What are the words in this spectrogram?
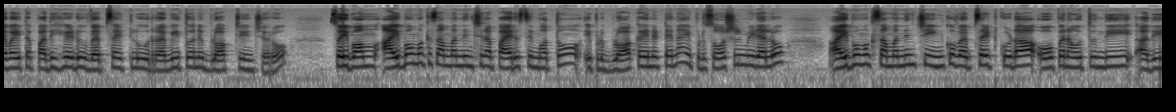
ఏవైతే పదిహేడు వెబ్సైట్లు రవితోనే బ్లాక్ చేయించారో సో ఈ బొమ్మ ఐబొమ్మకి సంబంధించిన పైరసీ మొత్తం ఇప్పుడు బ్లాక్ అయినట్టేనా? ఇప్పుడు సోషల్ మీడియాలో ఐబొమ్మకి సంబంధించి ఇంకో వెబ్సైట్ కూడా ఓపెన్ అవుతుంది అది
